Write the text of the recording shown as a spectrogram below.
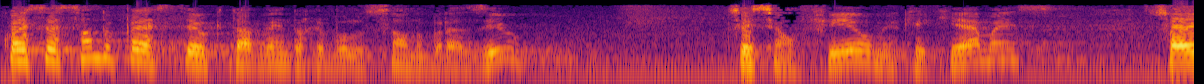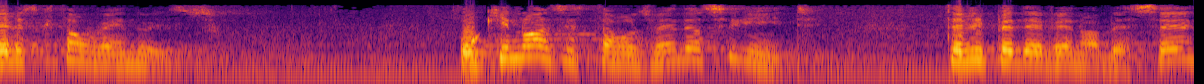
Com exceção do PSTU que está vendo revolução no Brasil, não sei se é um filme, o que, que é, mas só eles que estão vendo isso. O que nós estamos vendo é o seguinte: teve PDV no ABC,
